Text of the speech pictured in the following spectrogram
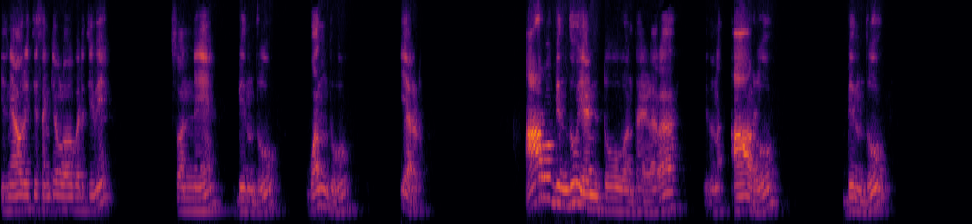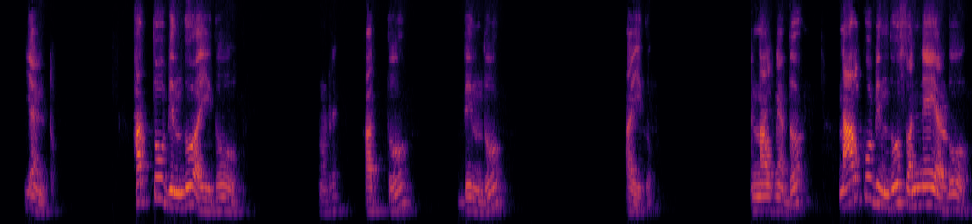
ಇದನ್ನ ಯಾವ ರೀತಿ ಸಂಖ್ಯೆಗಳು ಬರಿತೀವಿ? ಸೊನ್ನೆ ಬಿಂದು ಒಂದು ಎರಡು. ಆರು ಬಿಂದು ಎಂಟು ಅಂತ ಹೇಳ್ಯಾರ. ಇದನ್ನ ಆರು ಬಿಂದು ಎಂಟು. ಹತ್ತು ಬಿಂದು ಐದು. ನೋಡ್ರಿ. ಹತ್ತು ಬಿಂದು ಐದು. ನಾಲ್ಕನೇದ್ದು, ನಾಲ್ಕು ಬಿಂದು ಸೊನ್ನೆ ಎರಡು.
